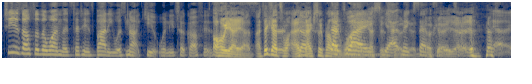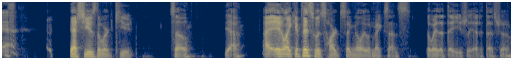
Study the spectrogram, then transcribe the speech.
She is also the one that said his body was not cute when he took off his. Oh yeah, yeah. I think that's why. So actually probably that's why, why. I yeah, it makes sense. Okay, yeah, yeah, yeah, yeah. yeah. She used the word cute, so yeah. I it, like if this was Heart Signal, it would make sense the way that they usually edit that show.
